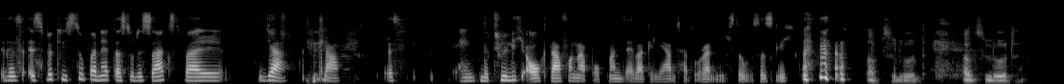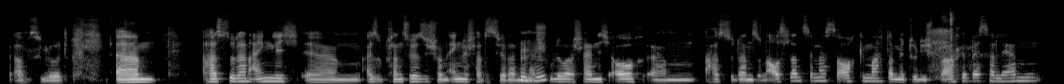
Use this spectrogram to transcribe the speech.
das ist wirklich super nett, dass du das sagst, weil ja, klar, es hängt natürlich auch davon ab, ob man selber gelernt hat oder nicht. So ist es nicht. absolut, absolut, absolut. Ähm, hast du dann eigentlich, ähm, also Französisch und Englisch hattest du ja dann mhm. in der mhm. Schule wahrscheinlich auch, ähm, hast du dann so ein Auslandssemester auch gemacht, damit du die Sprache besser lernen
